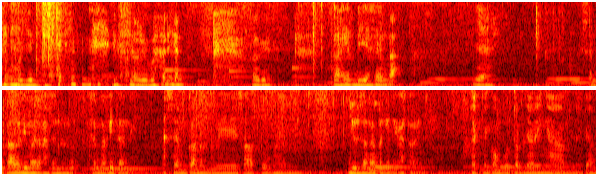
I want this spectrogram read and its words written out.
Oh jadi itu terlalu bahaya. Oke. Terakhir di SMK Iya. SMK lo di mana? Kata dulu. SMK kita nih. SMK negeri 1 men jurusan apa kita kasih tau ini teknik komputer jaringan ya kan?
